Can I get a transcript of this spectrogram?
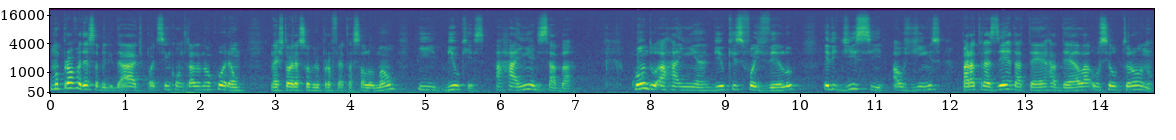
Uma prova dessa habilidade pode ser encontrada no Corão, na história sobre o profeta Salomão e Bilquis, a rainha de Sabá. Quando a rainha Bilquis foi vê-lo, ele disse aos jeans para trazer da terra dela o seu trono.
